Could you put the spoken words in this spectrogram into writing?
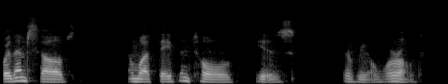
for themselves and what they've been told is the real world.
